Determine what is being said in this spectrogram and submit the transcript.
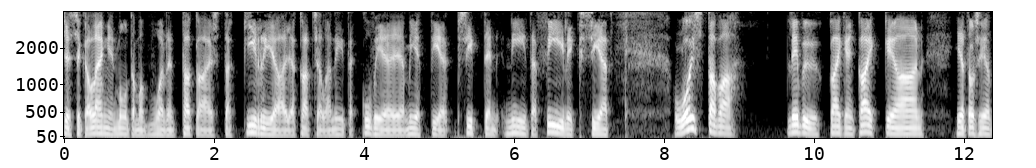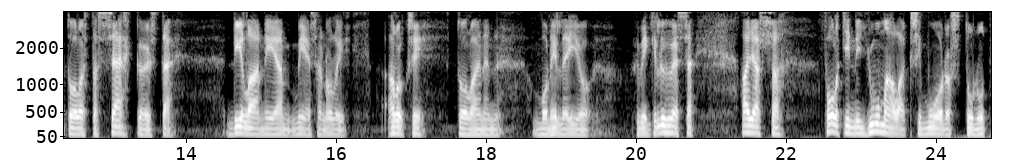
Jessica Langin muutaman vuoden takaista kirjaa ja katsella niitä kuvia ja miettiä sitten niitä fiiliksiä. Loistava levy kaiken kaikkeaan ja tosiaan tuollaista sähköistä Dylania. Mieshän oli aluksi tuollainen monille jo hyvinkin lyhyessä ajassa folkin jumalaksi muodostunut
